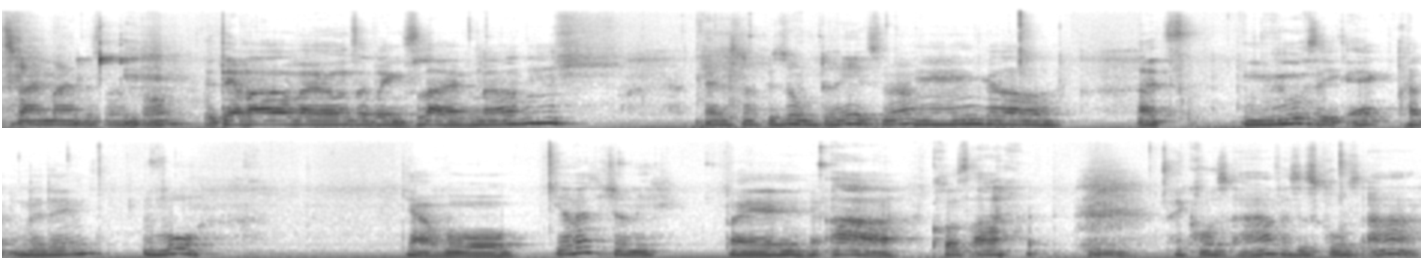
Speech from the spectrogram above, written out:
Zweimal müssen wir bauen. Der war bei uns übrigens live, ne? Der hat es noch gesungen. Drehs, ne? Mhm, genau. Als Music Act hatten wir den. Wo? Ja, wo? Ja, weiß ich doch nicht. Bei A, Groß A, Bei Groß A? Was ist Groß A?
